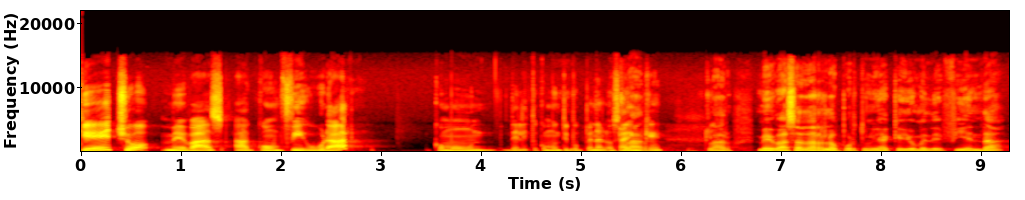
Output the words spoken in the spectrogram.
¿Qué hecho me vas a configurar como un delito, como un tipo penal? O sea, claro, ¿en qué? Claro, me vas a dar la oportunidad que yo me defienda,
